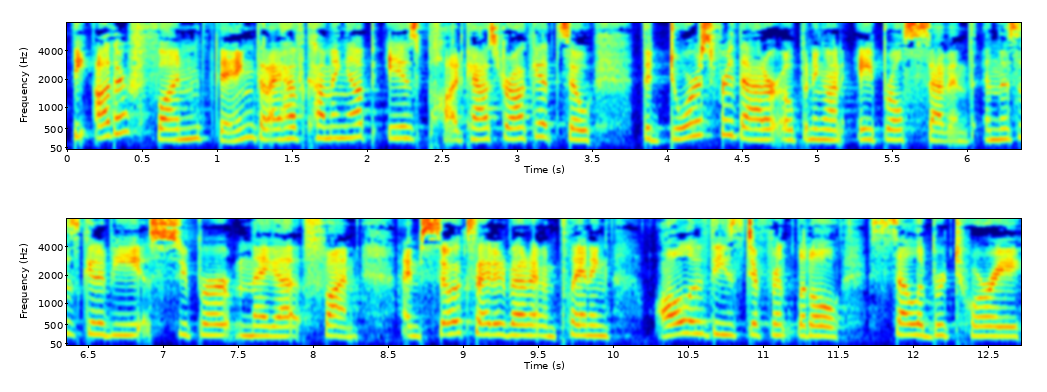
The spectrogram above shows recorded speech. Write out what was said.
The other fun thing that I have coming up is Podcast Rocket. So the doors for that are opening on April 7th, and this is going to be super mega fun. I'm so excited about it. I'm planning all of these different little celebratory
